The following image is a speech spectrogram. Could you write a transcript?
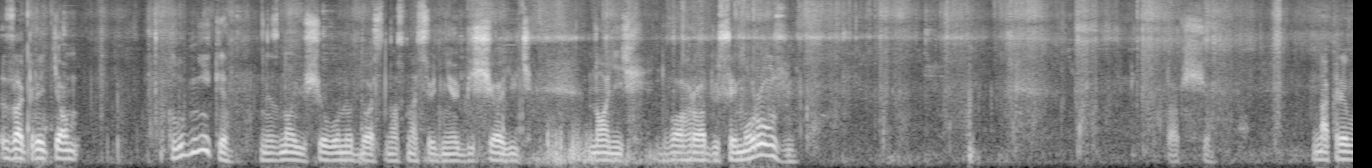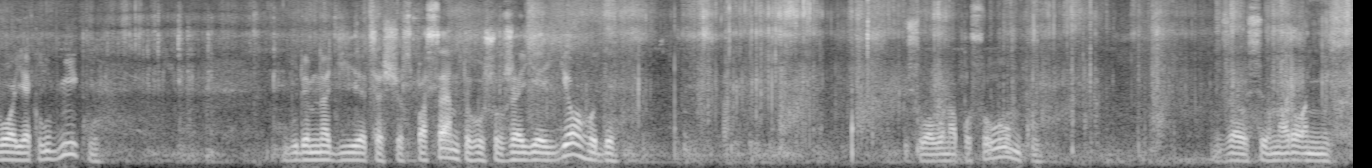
закриттям клубніки. Не знаю, що воно дасть. Нас на сьогодні обіщають на ніч 2 градуси морозу. Так що накриває клубніку. Будемо надіятися, що спасемо, тому що вже є ягоди. Пішла вона по соломку. Вже ось на ранніх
